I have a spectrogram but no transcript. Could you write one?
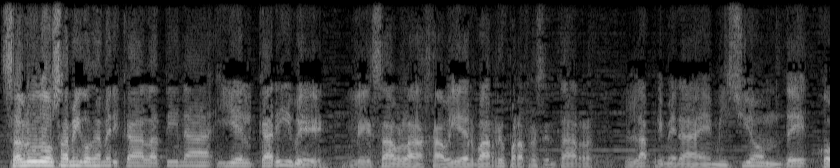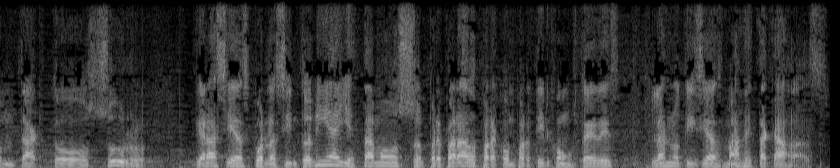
Saludos amigos de América Latina y el Caribe. Les habla Javier Barrio para presentar la primera emisión de Contacto Sur. Gracias por la sintonía y estamos preparados para compartir con ustedes las noticias más destacadas.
